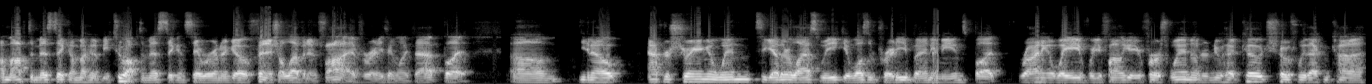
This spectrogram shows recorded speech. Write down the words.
I'm optimistic. I'm not going to be too optimistic and say we're going to go finish 11 and five or anything like that. But um, you know, after stringing a win together last week, it wasn't pretty by any means, but riding a wave where you finally get your first win under new head coach, hopefully that can kind of,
